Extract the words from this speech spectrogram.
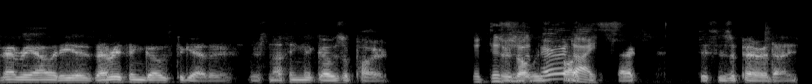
That reality is everything goes together. There's nothing that goes apart. That this There's is a paradise. effect. This is a paradise.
